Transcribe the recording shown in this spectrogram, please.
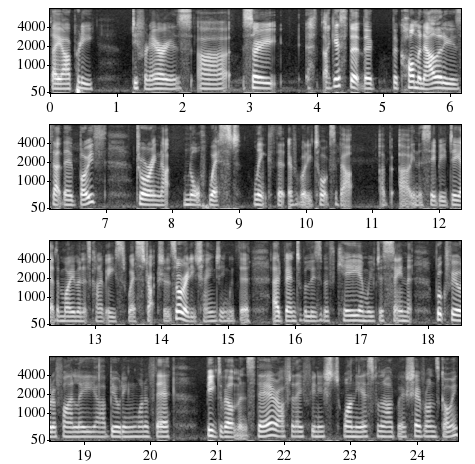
they are pretty different areas. Uh, so I guess that the the commonality is that they're both drawing that northwest link that everybody talks about uh, in the CBD at the moment. It's kind of east-west structured. It's already changing with the advent of Elizabeth Quay, and we've just seen that Brookfield are finally uh, building one of their big developments there after they finished one the Esplanade where Chevron's going.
